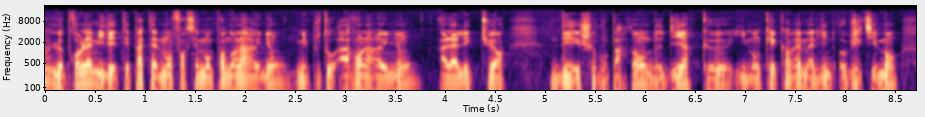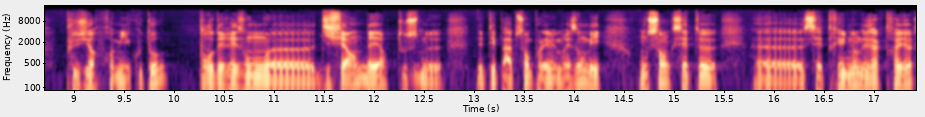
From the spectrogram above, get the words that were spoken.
Le problème, il n'était pas tellement forcément pendant la réunion, mais plutôt avant la réunion, à la lecture des chevaux partants, de dire qu'il manquait quand même, Adeline, objectivement, plusieurs premiers couteaux. Pour des raisons euh, différentes d'ailleurs, tous n'étaient pas absents pour les mêmes raisons, mais on sent que cette, euh, cette réunion des Arc Trials,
